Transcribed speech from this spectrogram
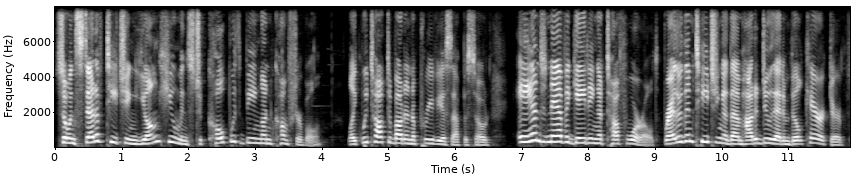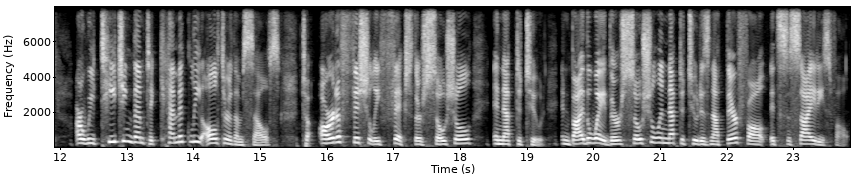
So instead of teaching young humans to cope with being uncomfortable, like we talked about in a previous episode, and navigating a tough world, rather than teaching them how to do that and build character, are we teaching them to chemically alter themselves to artificially fix their social ineptitude? And by the way, their social ineptitude is not their fault, it's society's fault.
